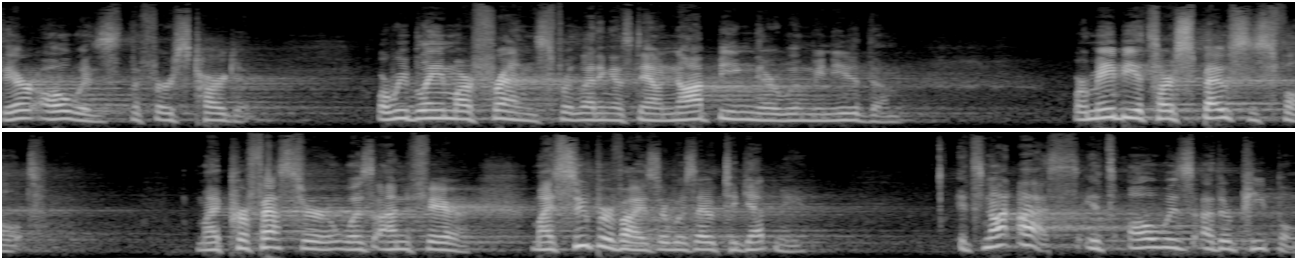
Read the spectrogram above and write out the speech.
they're always the first target. Or we blame our friends for letting us down, not being there when we needed them. Or maybe it's our spouse's fault. My professor was unfair. My supervisor was out to get me. It's not us, it's always other people.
